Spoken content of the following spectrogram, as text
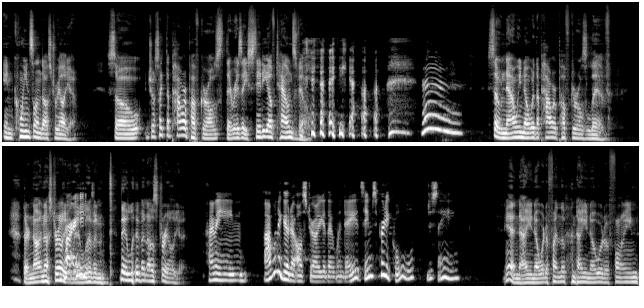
in Queensland, Australia. So, just like the Powerpuff Girls, there is a city of Townsville. yeah. So now we know where the Powerpuff Girls live. They're not in Australia. They live in they live in Australia. I mean, I want to go to Australia though one day. It seems pretty cool. Just saying. Yeah, now you know where to find the now you know where to find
